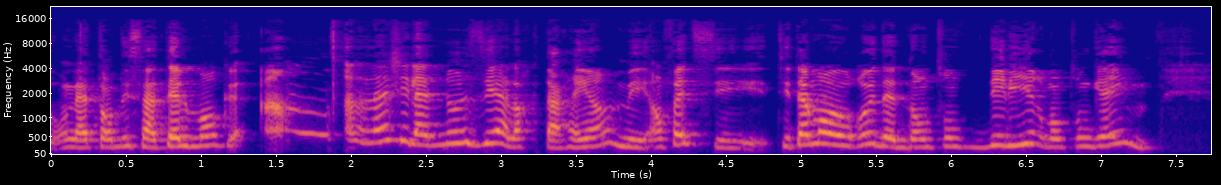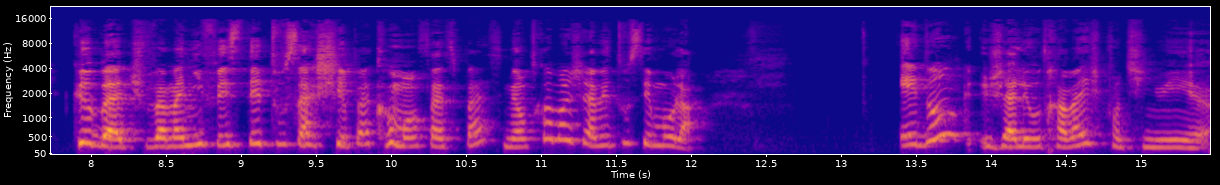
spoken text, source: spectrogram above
on attendait ça tellement que ah, ah là j'ai la nausée alors que t'as rien, mais en fait c'est t'es tellement heureux d'être dans ton délire, dans ton game que bah tu vas manifester tout ça. Je sais pas comment ça se passe, mais en tout cas moi j'avais tous ces mots là. Et donc j'allais au travail, je continuais euh,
